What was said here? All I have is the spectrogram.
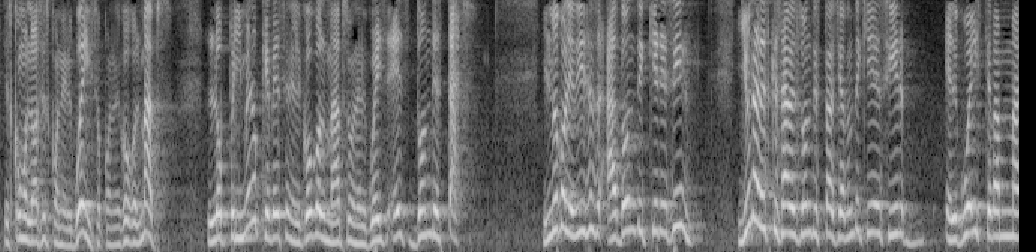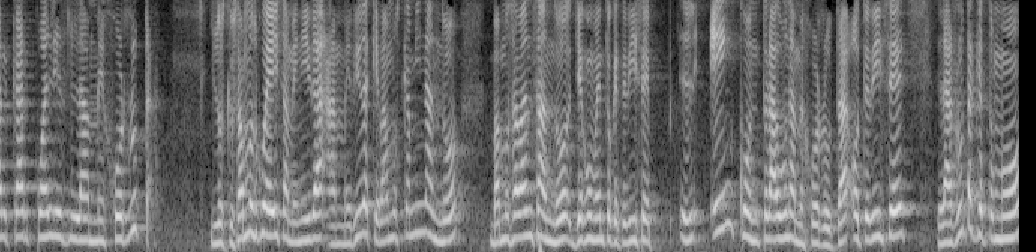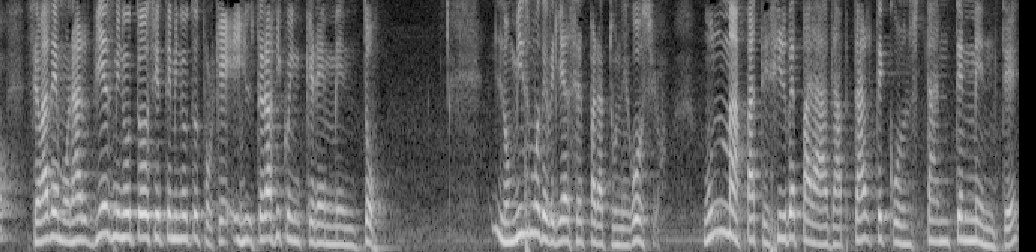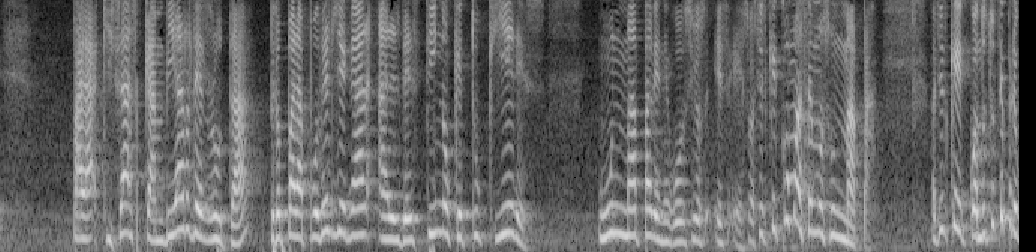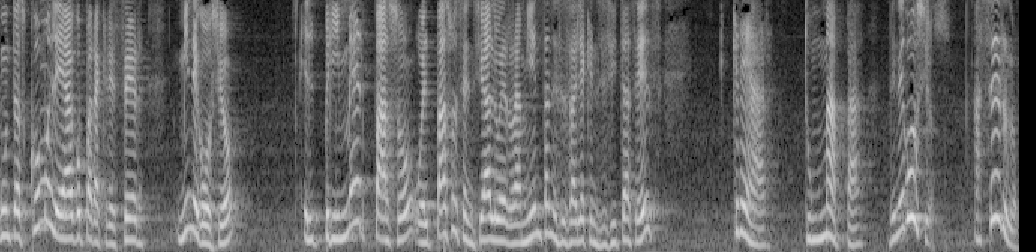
Es como lo haces con el Waze o con el Google Maps lo primero que ves en el Google Maps o en el Waze es dónde estás. Y luego le dices a dónde quieres ir. Y una vez que sabes dónde estás y a dónde quieres ir, el Waze te va a marcar cuál es la mejor ruta. Y los que usamos Waze a medida, a medida que vamos caminando, vamos avanzando, llega un momento que te dice, he encontrado una mejor ruta o te dice, la ruta que tomó se va a demorar 10 minutos, 7 minutos porque el tráfico incrementó. Lo mismo debería ser para tu negocio. Un mapa te sirve para adaptarte constantemente, para quizás cambiar de ruta, pero para poder llegar al destino que tú quieres. Un mapa de negocios es eso. Así es que, ¿cómo hacemos un mapa? Así es que cuando tú te preguntas, ¿cómo le hago para crecer mi negocio? El primer paso o el paso esencial o herramienta necesaria que necesitas es crear tu mapa de negocios, hacerlo.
